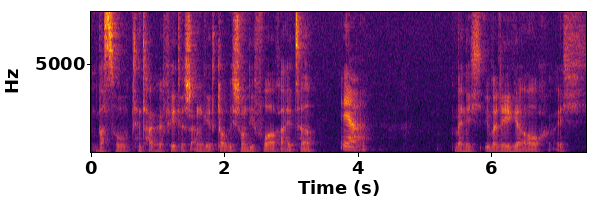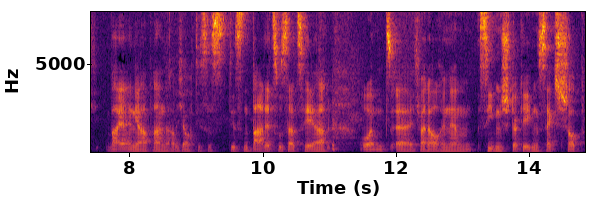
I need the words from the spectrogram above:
was so Tentakelfetisch angeht, glaube ich, schon die Vorreiter. Ja. Wenn ich überlege, auch, ich war ja in Japan, da habe ich auch dieses, diesen Badezusatz her und äh, ich war da auch in einem siebenstöckigen Sexshop.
